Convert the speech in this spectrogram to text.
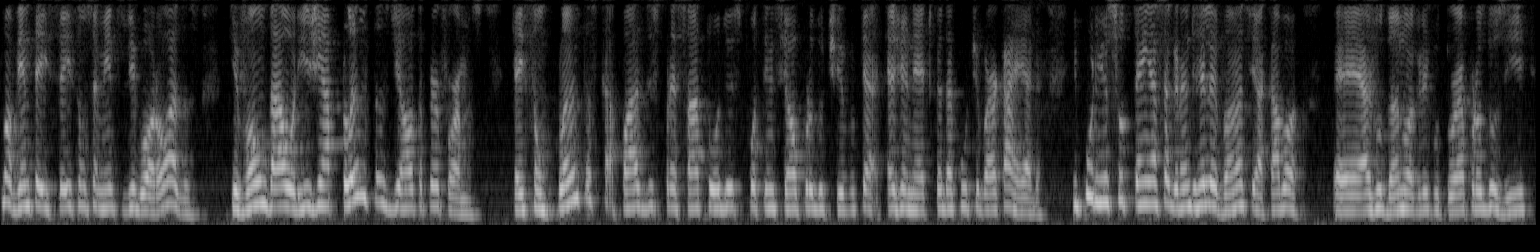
96 são sementes vigorosas que vão dar origem a plantas de alta performance, que aí são plantas capazes de expressar todo esse potencial produtivo que a, que a genética da cultivar carrega. E por isso tem essa grande relevância e acaba é, ajudando o agricultor a produzir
